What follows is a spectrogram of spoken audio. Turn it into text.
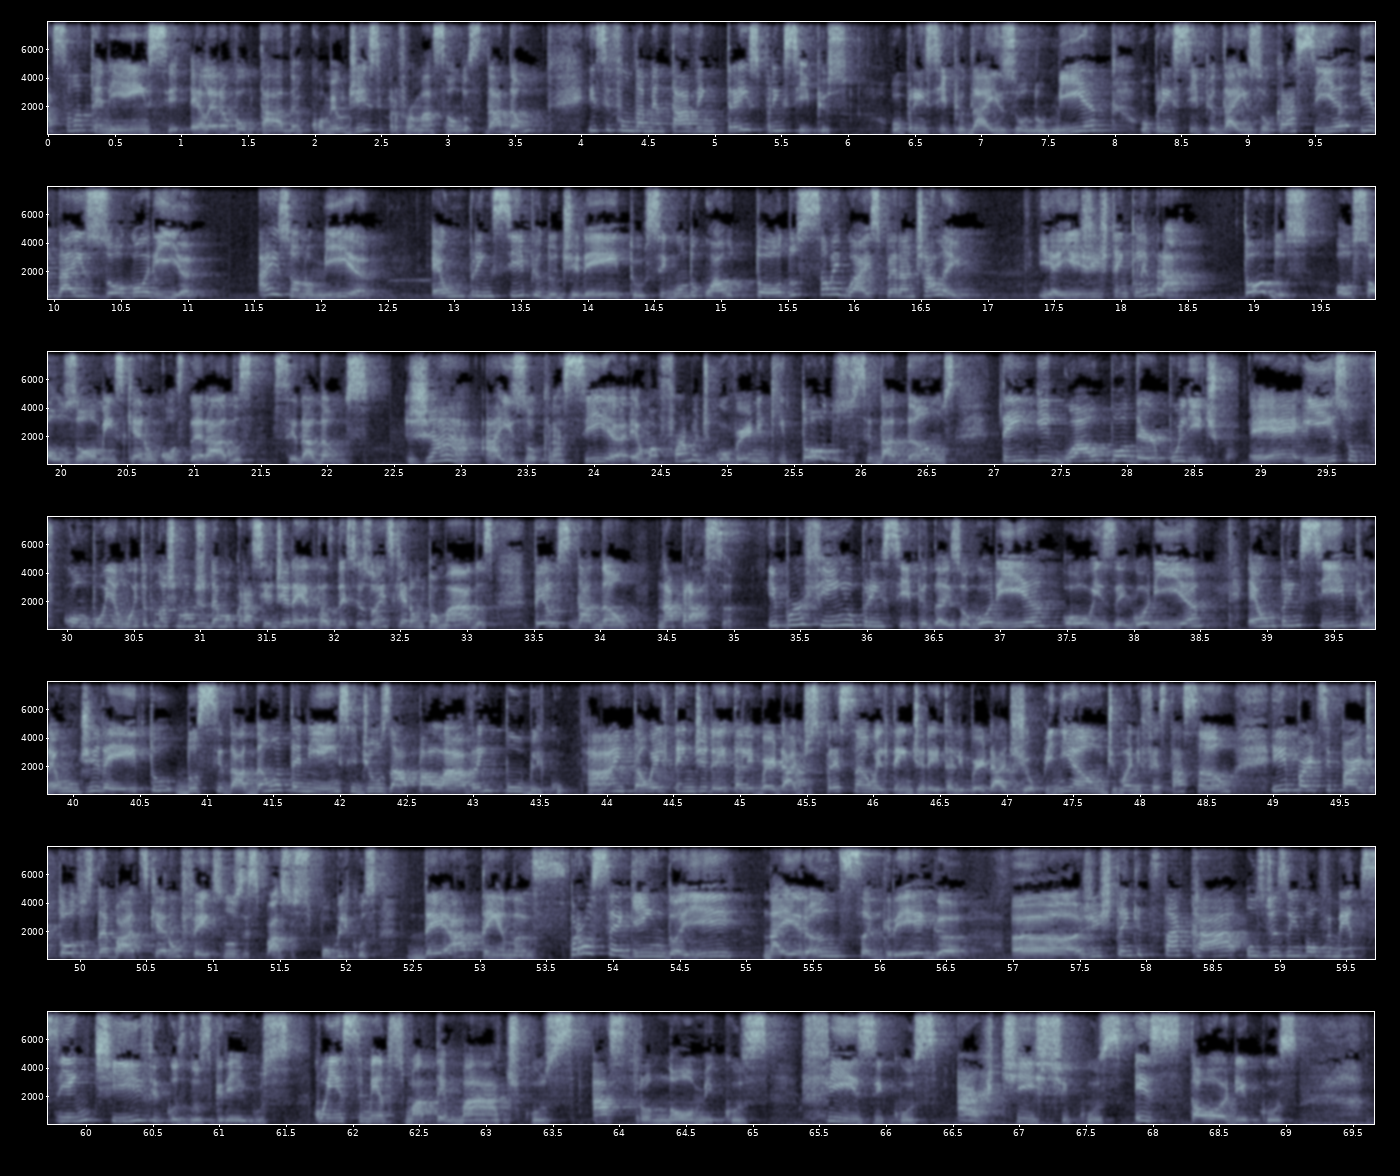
Educação ateniense ela era voltada, como eu disse, para a formação do cidadão e se fundamentava em três princípios: o princípio da isonomia, o princípio da isocracia e da isogoria. A isonomia é um princípio do direito segundo o qual todos são iguais perante a lei. E aí a gente tem que lembrar: todos ou só os homens que eram considerados cidadãos? Já a isocracia é uma forma de governo em que todos os cidadãos têm igual poder político. É, e isso compunha muito o que nós chamamos de democracia direta, as decisões que eram tomadas pelo cidadão na praça. E por fim, o princípio da isogoria ou isegoria é um princípio, né, um direito do cidadão ateniense de usar a palavra em público. Tá? Então ele tem direito à liberdade de expressão, ele tem direito à liberdade de opinião, de manifestação e participar de todos os debates que eram feitos nos espaços públicos de Atenas. Prosseguindo aí na herança grega, Uh, a gente tem que destacar os desenvolvimentos científicos dos gregos, conhecimentos matemáticos, astronômicos, físicos, artísticos, históricos,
